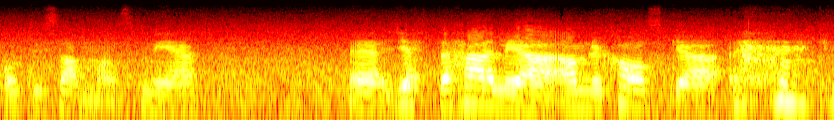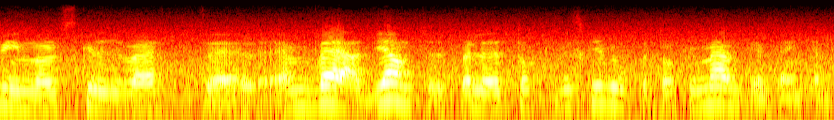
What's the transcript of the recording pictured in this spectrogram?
och tillsammans med eh, jättehärliga amerikanska kvinnor skriva ett, eh, en vädjan typ, eller ett, vi skrev ihop ett dokument helt enkelt.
